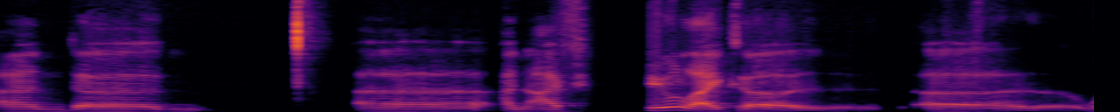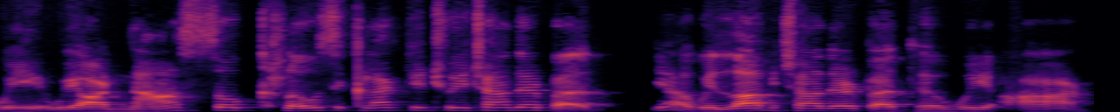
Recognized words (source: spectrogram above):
And um, uh, and I feel like uh, uh, we we are not so closely connected to each other, but yeah, we love each other, but uh, we are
